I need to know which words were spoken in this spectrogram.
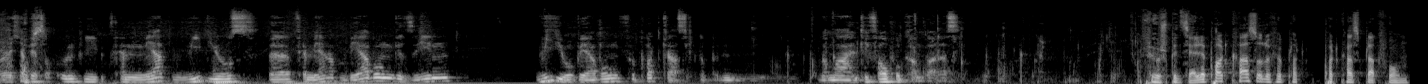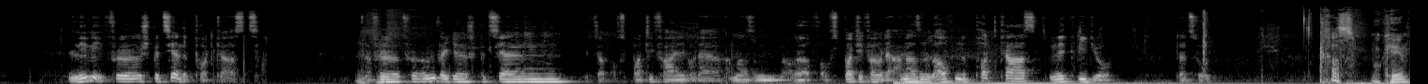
Aber ich habe jetzt auch irgendwie vermehrt Videos, äh, vermehrt Werbung gesehen, Videowerbung für Podcasts. Ich glaube, im normalen TV-Programm war das. Für spezielle Podcasts oder für Plat- Podcast-Plattformen? Nee, nee, für spezielle Podcasts. Mhm. Für, für irgendwelche speziellen, ich glaube auf Spotify oder Amazon oder auf Spotify oder Amazon laufende Podcasts mit Video dazu. Krass, okay.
